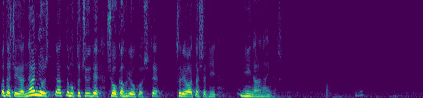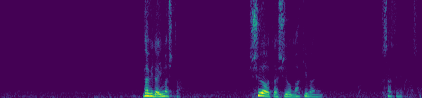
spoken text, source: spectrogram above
私たちが何をやっても途中で消化不良を起こしてそれは私たちに身にならないんですよ。ダビデは言いました。主は私を牧場に伏させてください。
